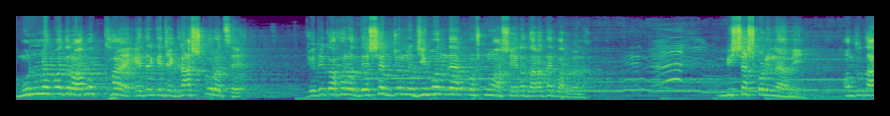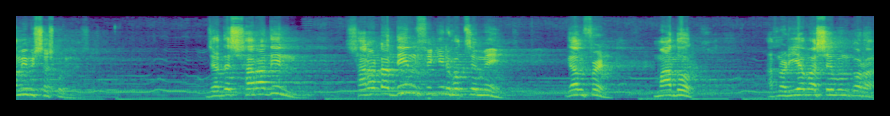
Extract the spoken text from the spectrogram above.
মূল্যবোধের অবক্ষয় এদেরকে যে গ্রাস করেছে, যদি কখনো দেশের জন্য জীবন দেওয়ার প্রশ্ন আসে, এটা দাঁড়াতে পারবে না। বিশ্বাস করি না আমি। অন্তত আমি বিশ্বাস করি না। যাদের সারাদিন, সারাটা দিন ফিকির হচ্ছে মেয়ে গার্লফ্রেন্ড মাদক, আপনার ইয়াবা সেবন করা,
